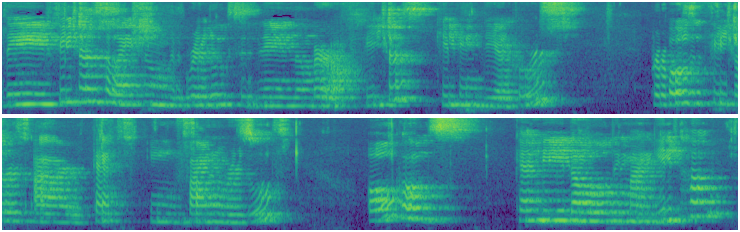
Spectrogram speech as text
The feature selection reduces the number of features, keeping the accuracy. Proposed features are kept in final results all codes can be downloaded in my GitHub.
